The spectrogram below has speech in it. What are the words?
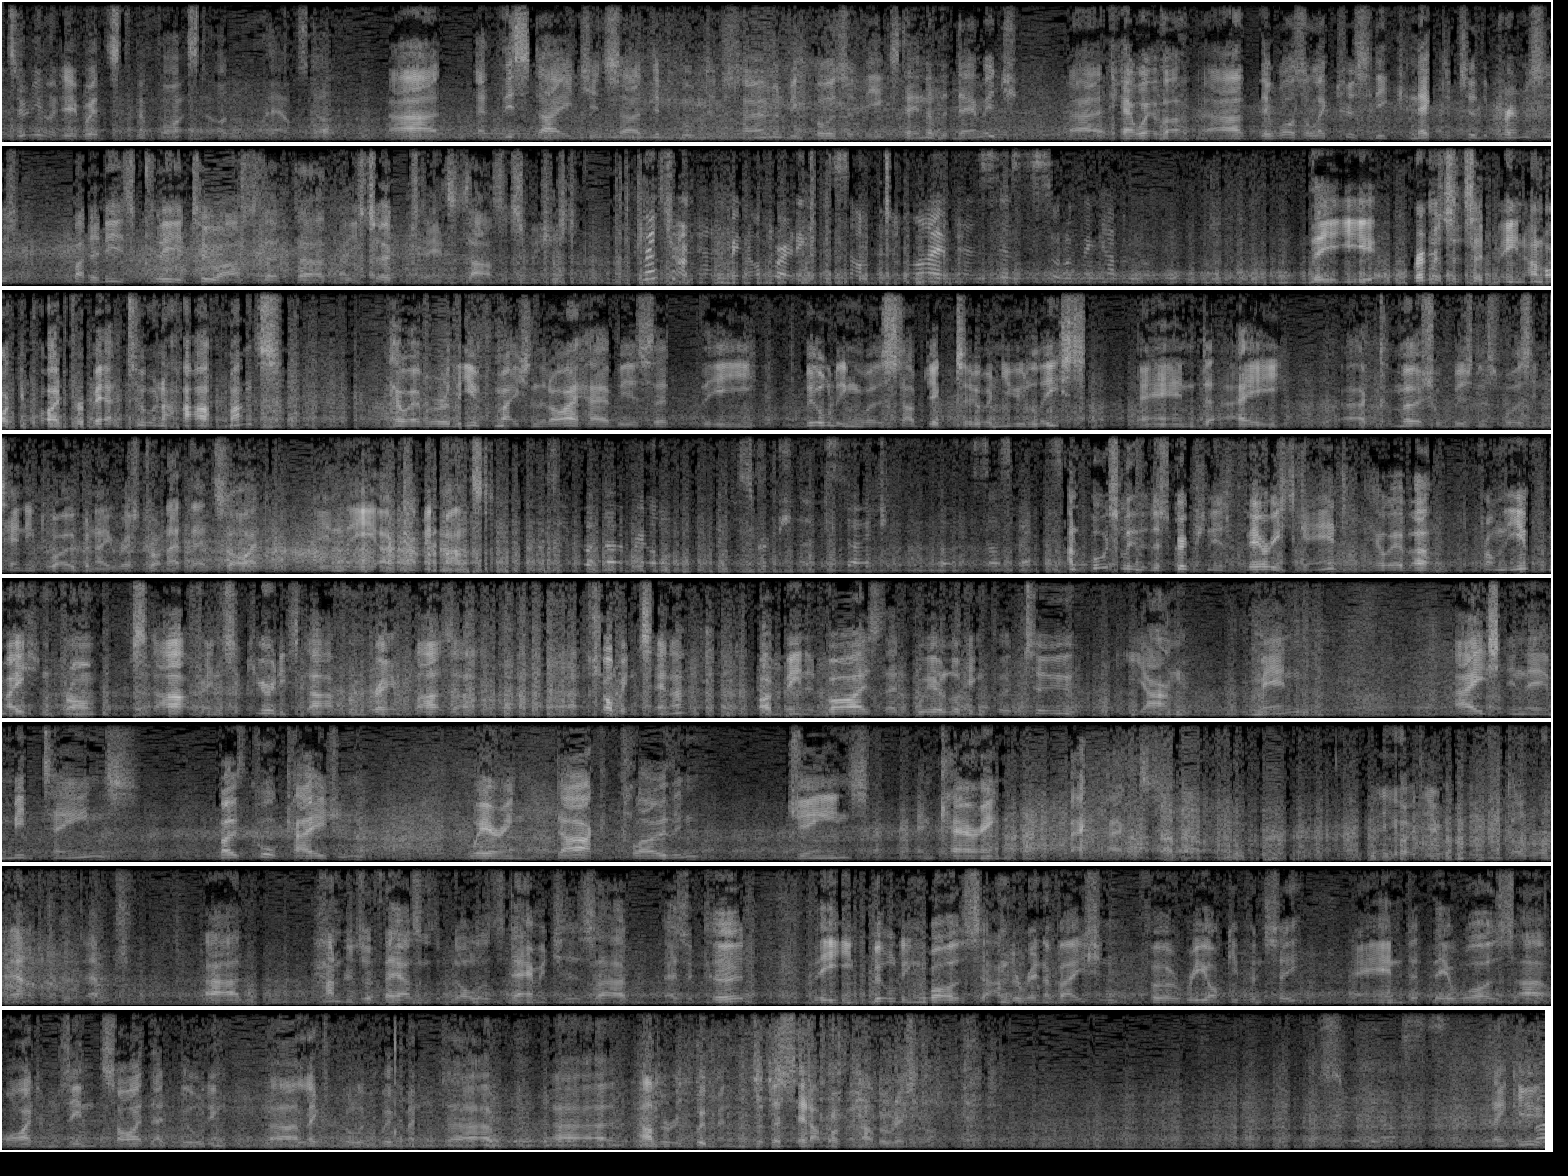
Is there any idea where this, the fire started or how it started? Uh, at this stage, it's uh, difficult to determine because of the extent of the damage. Uh, however, uh, there was electricity connected to the premises, but it is clear to us that uh, the circumstances are suspicious. The restaurant hadn't been operating for some time. Has, has this sort of thing happened before? The premises had been unoccupied for about two and a half months. However, the information that I have is that the building was subject to a new lease and a uh, commercial business was intending to open a restaurant at that site in the uh, coming months. So you've got no real description at this stage of the suspects? Unfortunately, the description is very scant. However, from the information from staff and security staff from Grand Plaza Shopping Centre, I've been advised that we're looking for two young men, aged in their mid-teens, both Caucasian, wearing dark clothing, jeans, and carrying backpacks. Any idea on the dollar amount of the damage? Uh, hundreds of thousands of dollars damage has, uh, has occurred. The building was under renovation for reoccupancy and there was uh, items inside that building, uh, electrical equipment, uh, uh, other equipment for the setup of another restaurant. Thank you.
